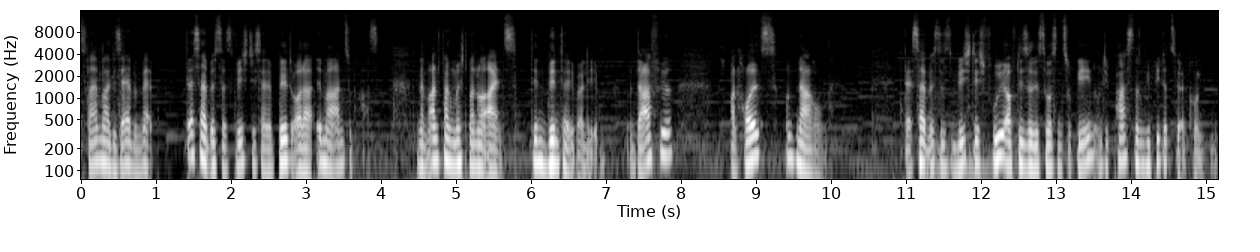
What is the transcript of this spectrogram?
zweimal dieselbe Map. Deshalb ist es wichtig, seine Bildorder immer anzupassen. Denn am Anfang möchte man nur eins, den Winter überleben. Und dafür braucht man Holz und Nahrung. Deshalb ist es wichtig, früh auf diese Ressourcen zu gehen und die passenden Gebiete zu erkunden.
